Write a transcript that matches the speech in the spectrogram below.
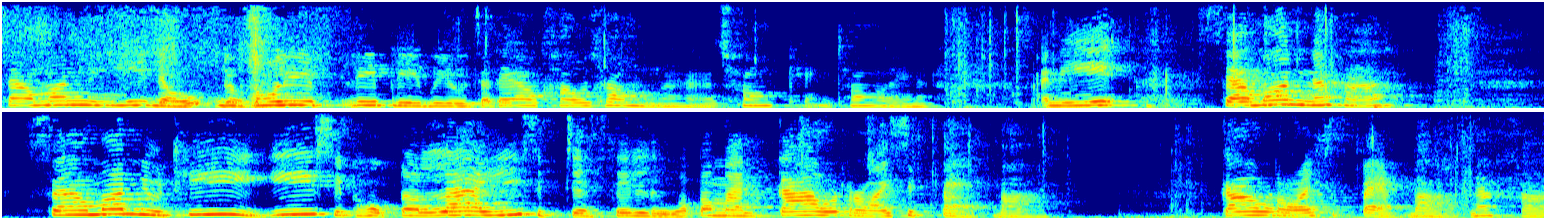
แซลมอนนี้เดี๋ยวเดี๋ยวต้องรีบรีบรีวิวจะได้เอาเข้าช่องนะคะ ช่องแข็งช่องอะไรนะ อันนี้แซลมอนนะคะ แซลมอนอยู่ที่ 26 ดอลลาร์ 27 เซนหรือว่าประมาณ 918 บาท 918 บาทนะคะ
